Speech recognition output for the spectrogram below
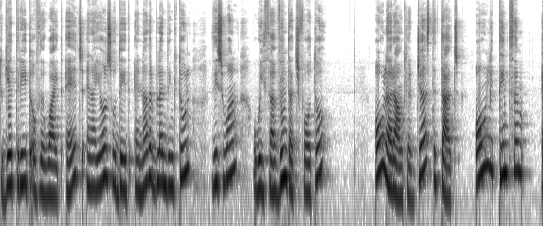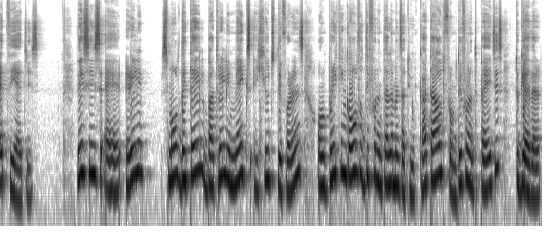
to get rid of the white edge and I also did another blending tool, this one with a vintage photo, all around here, just a touch, only tint them at the edges. This is a really Small detail but really makes a huge difference on bringing all the different elements that you cut out from different pages together.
